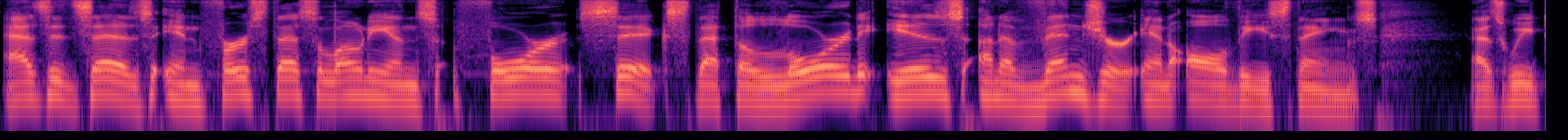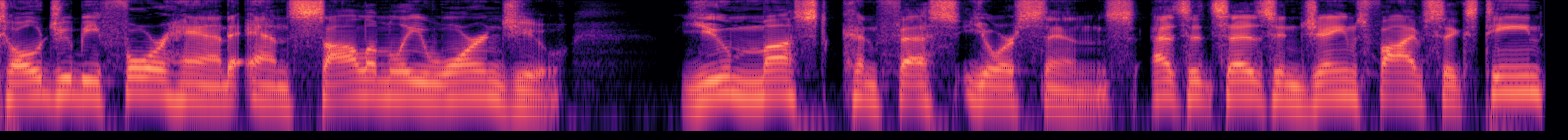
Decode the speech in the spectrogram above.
As it says in 1 Thessalonians 4 6, that the Lord is an avenger in all these things. As we told you beforehand and solemnly warned you, you must confess your sins. As it says in James 5:16,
